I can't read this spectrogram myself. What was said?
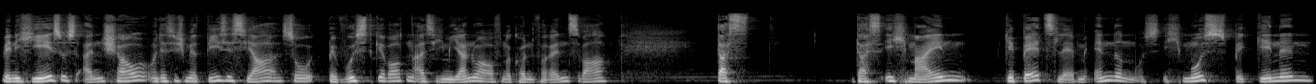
wenn ich Jesus anschaue, und es ist mir dieses Jahr so bewusst geworden, als ich im Januar auf einer Konferenz war, dass, dass ich mein Gebetsleben ändern muss. Ich muss beginnen,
